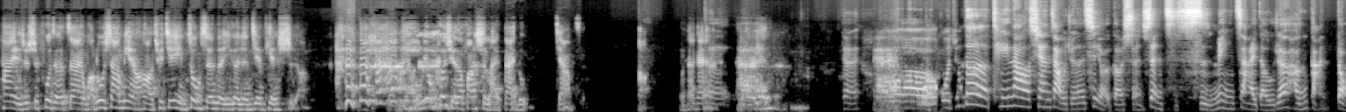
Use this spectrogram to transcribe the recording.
他也就是负责在网络上面哈去接引众生的一个人间天使啊。我们用科学的方式来带路，这样子。好，我大概这边。对我，我觉得听到现在，我觉得是有一个神圣使命在的，我觉得很感动。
